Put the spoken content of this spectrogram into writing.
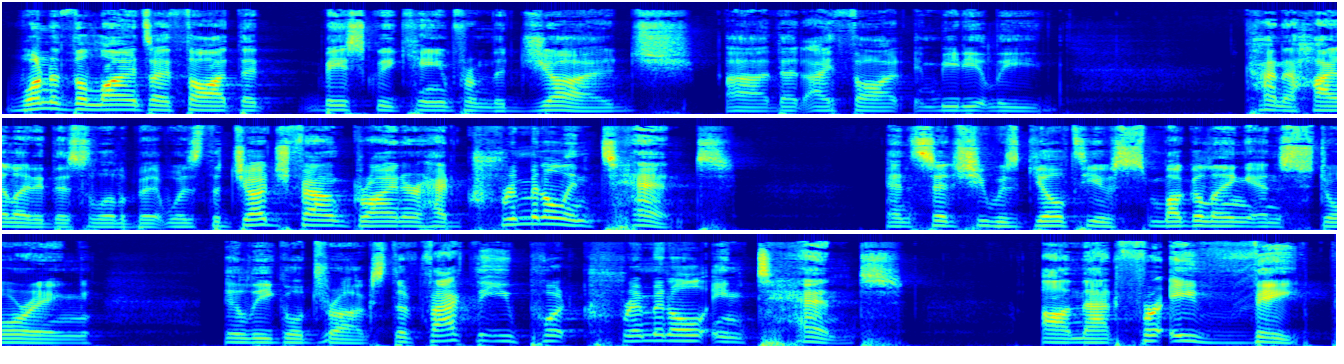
one of the lines I thought that basically came from the judge uh, that I thought immediately kind of highlighted this a little bit was the judge found Griner had criminal intent and said she was guilty of smuggling and storing illegal drugs. The fact that you put criminal intent on that for a vape,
